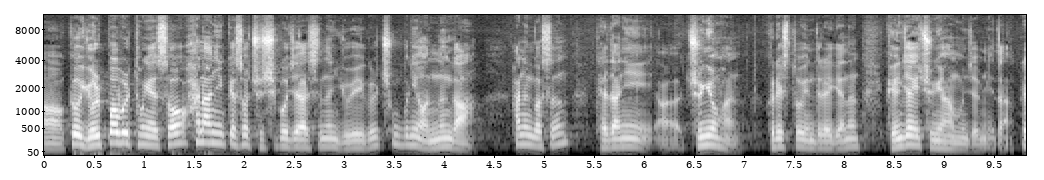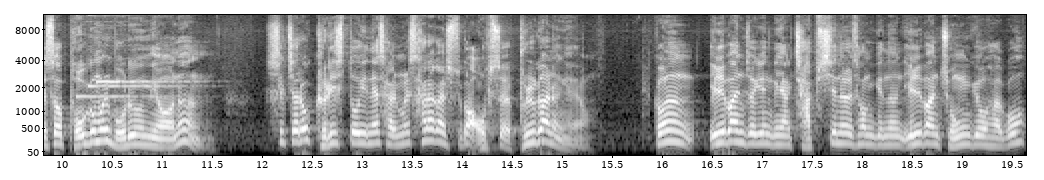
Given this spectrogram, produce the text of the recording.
어, 그 율법을 통해서 하나님께서 주시고자 하시는 유익을 충분히 얻는가 하는 것은 대단히 어, 중요한 그리스도인들에게는 굉장히 중요한 문제입니다. 그래서 복음을 모르면은 실제로 그리스도인의 삶을 살아갈 수가 없어요. 불가능해요. 그거는 일반적인 그냥 잡신을 섬기는 일반 종교하고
